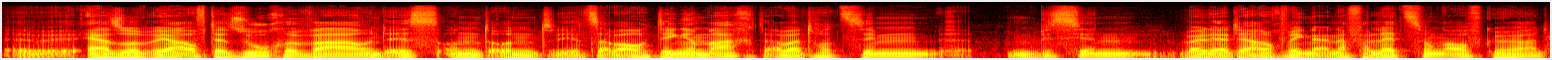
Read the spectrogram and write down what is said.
äh, er so ja auf der Suche war und ist und, und jetzt aber auch Dinge macht, aber trotzdem äh, ein bisschen, weil der hat ja auch wegen einer Verletzung aufgehört,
